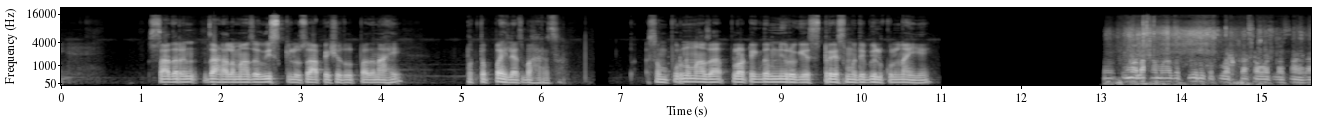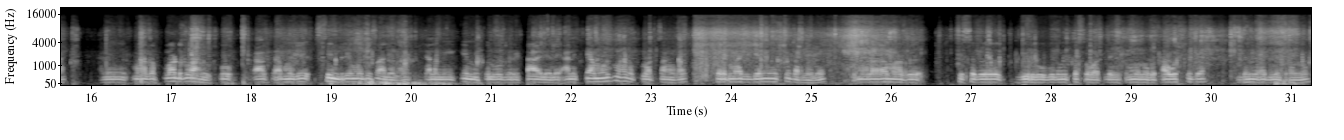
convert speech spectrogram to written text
साधारण झाडाला माझं वीस किलोचं अपेक्षित उत्पादन आहे. फक्त पहिल्याच बहाराचं. संपूर्ण माझा प्लॉट एकदम निरोगी आहे. स्ट्रेसमध्ये बिलकुल नाही आहे तुम्हाला हा माझा पेरूचा प्लॉट कसा वाटला सांगा. आणि माझा प्लॉट जो आहे तो म्हणजे सेंद्रियमध्येच आलेला आहे. त्याला मी केमिकल वगैरे टाळलेलं आहे. आणि त्यामुळेच माझा प्लॉट चांगला आहे. परत माझी जमीन सुधारलेली आहे. तुम्हाला माझं हे सगळं व्हिडिओ बघून कसं वाटलं हे मनोगत अवश्य द्या. धन्यवाद मित्रांनो.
